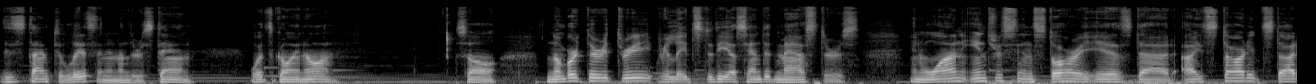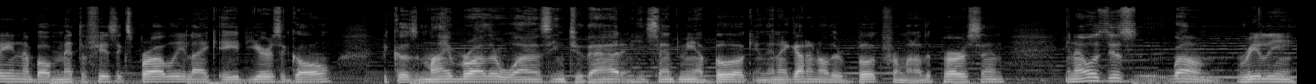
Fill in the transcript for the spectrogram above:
This is time to listen and understand what's going on. So, number 33 relates to the Ascended Masters. And one interesting story is that I started studying about metaphysics probably like eight years ago because my brother was into that and he sent me a book and then I got another book from another person. And I was just well really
